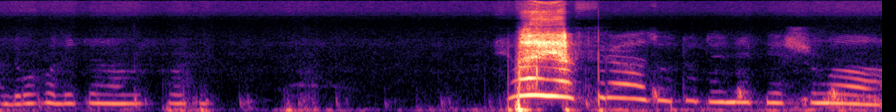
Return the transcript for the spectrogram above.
А друга дитина вже трохи. Чого я зразу туди не пішла?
